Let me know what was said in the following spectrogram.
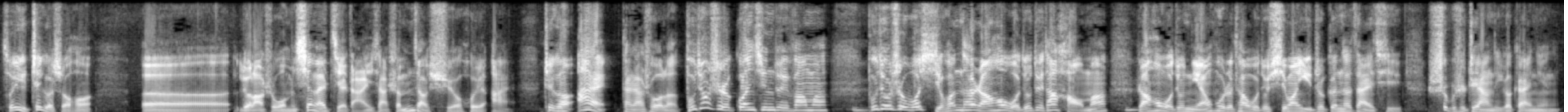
所以这个时候，呃，刘老师，我们先来解答一下什么叫学会爱。这个爱，大家说了，不就是关心对方吗？不就是我喜欢他，然后我就对他好吗？然后我就黏糊着他，我就希望一直跟他在一起，是不是这样的一个概念？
